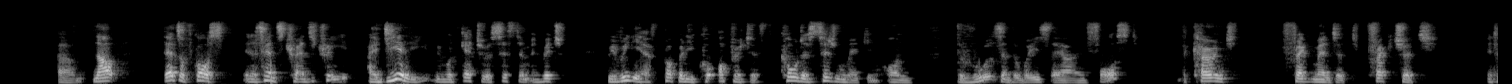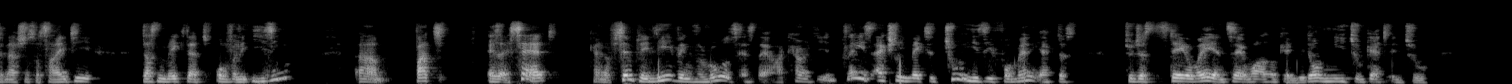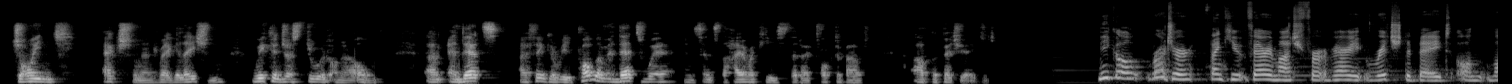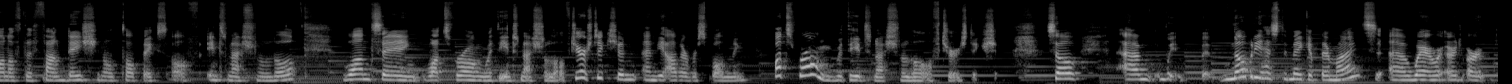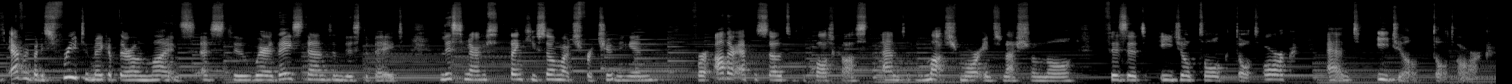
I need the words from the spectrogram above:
Um, now, that's of course, in a sense, transitory. Ideally, we would get to a system in which we really have properly cooperative co-decision making on the rules and the ways they are enforced. The current fragmented, fractured international society doesn't make that overly easy. Um, but as I said, kind of simply leaving the rules as they are currently in place actually makes it too easy for many actors to just stay away and say, well, okay, we don't need to get into joint action and regulation. We can just do it on our own. Um, and that's, I think, a real problem. And that's where, in a sense, the hierarchies that I talked about are perpetuated. Nico, Roger, thank you very much for a very rich debate on one of the foundational topics of international law. One saying what's wrong with the international law of jurisdiction, and the other responding what's wrong with the international law of jurisdiction. So um, we, nobody has to make up their minds, uh, where or, or everybody's free to make up their own minds as to where they stand in this debate. Listeners, thank you so much for tuning in. For other episodes of the podcast and much more international law, visit ejiltalk.org and ejil.org.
